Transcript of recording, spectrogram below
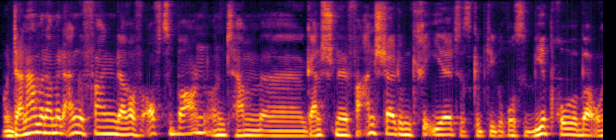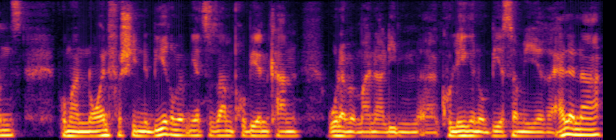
Und dann haben wir damit angefangen, darauf aufzubauen und haben äh, ganz schnell Veranstaltungen kreiert. Es gibt die große Bierprobe bei uns, wo man neun verschiedene Biere mit mir zusammen probieren kann oder mit meiner lieben äh, Kollegin und Biersommeliere Helena.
